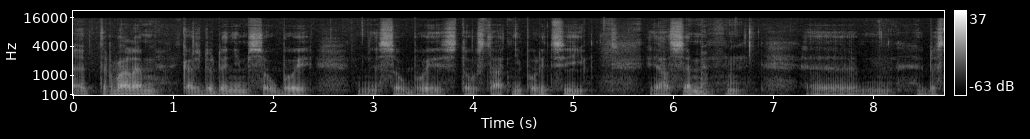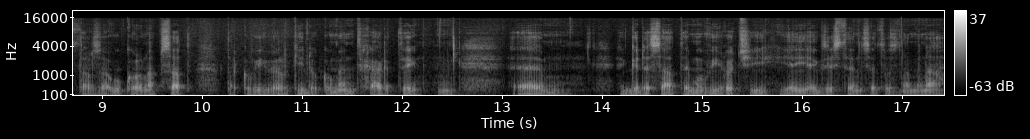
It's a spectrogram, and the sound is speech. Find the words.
eh, trvalém každodenním souboji, souboji s tou státní policií. Já jsem hm, dostal za úkol napsat takový velký dokument charty k desátému výročí její existence, to znamená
